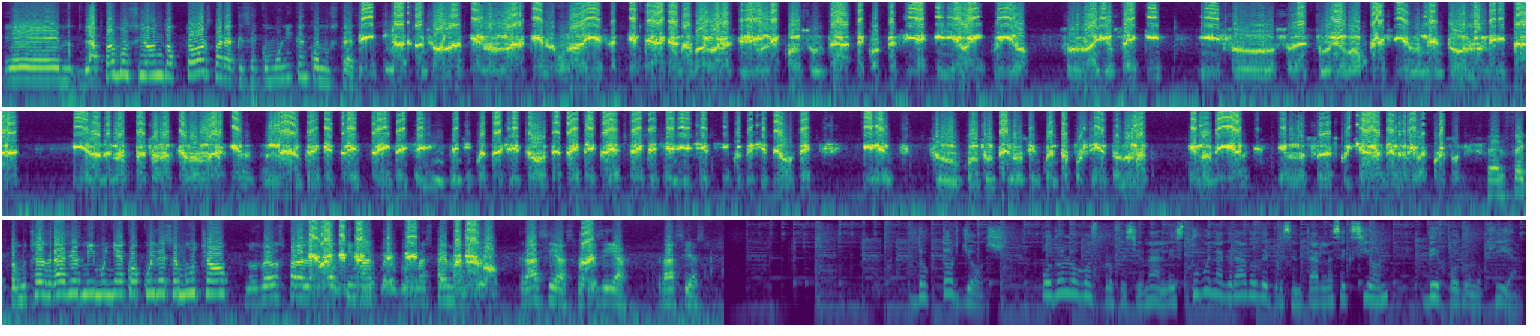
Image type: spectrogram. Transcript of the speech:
eh, la promoción, doctor, para que se comuniquen con usted. Sí, las personas que nos marquen, uno de ellos que sea ganador va a recibir una consulta de cortesía que lleva incluido sus rayos X y sus estudios Doppler si en un momento lo ameritara. Y en las demás personas que nos marquen, 33, 36, 16, 57, 11, 33, 36, 17, 57, 11, tienen su consulta en un 50%. Nomás que nos digan que nos escucharon en Arriba Corazones. Perfecto, muchas gracias mi muñeco, cuídese mucho, nos vemos para la próxima con más temas. Gracias, feliz día, gracias. Doctor George, Podólogos Profesionales tuvo el agrado de presentar la sección de Podología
